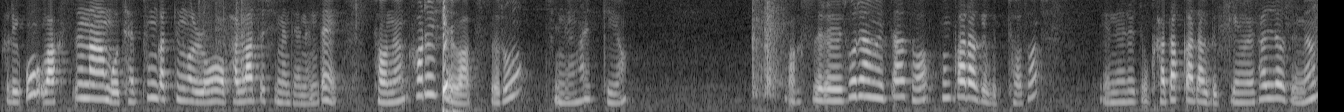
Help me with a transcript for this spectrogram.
그리고 왁스나 뭐 제품 같은 걸로 발라주시면 되는데 저는 커르실 왁스로 진행할게요. 왁스를 소량을 짜서 손가락에 묻혀서 얘네를 좀 가닥가닥 느낌을 살려주면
